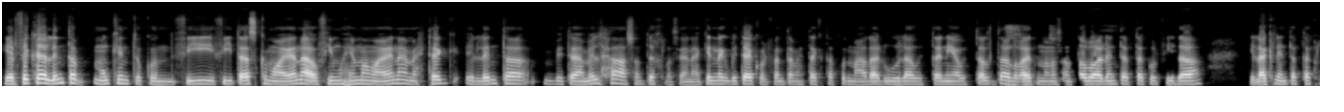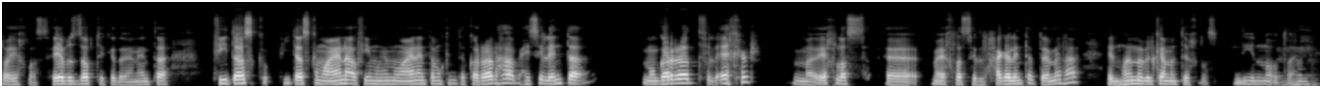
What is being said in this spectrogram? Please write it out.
هي الفكرة اللي أنت ممكن تكون في في task معيّنة أو في مهمة معيّنة محتاج اللي أنت بتعملها عشان تخلص، يعني أكنّك بتاكل فأنت محتاج تاخد المعلقة الأولى والتانية والتالتة لغاية ما بالضبط. مثلًا الطبق اللي أنت بتاكل فيه ده الأكل اللي أنت بتاكله هيخلص، هي بالضبط كده، يعني أنت في task في task معيّنة أو في مهمة معيّنة أنت ممكن تكررها بحيث اللي أنت مجرد في الآخر ما يخلص آآ ما يخلص الحاجة اللي أنت بتعملها، المهمة بالكامل تخلص، دي النقطة يعني.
